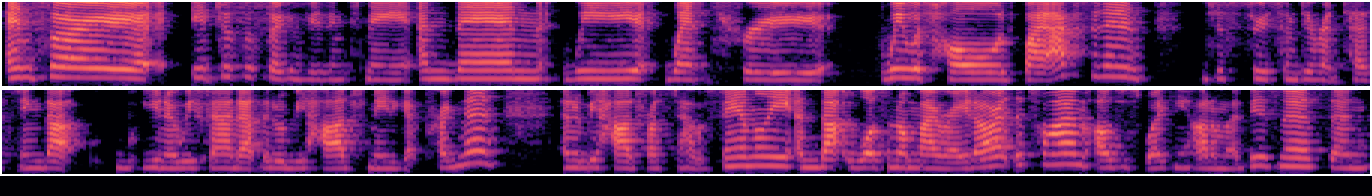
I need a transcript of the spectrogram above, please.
And so it just was so confusing to me. And then we went through, we were told by accident, just through some different testing, that, you know, we found out that it would be hard for me to get pregnant and it would be hard for us to have a family. And that wasn't on my radar at the time. I was just working hard on my business and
